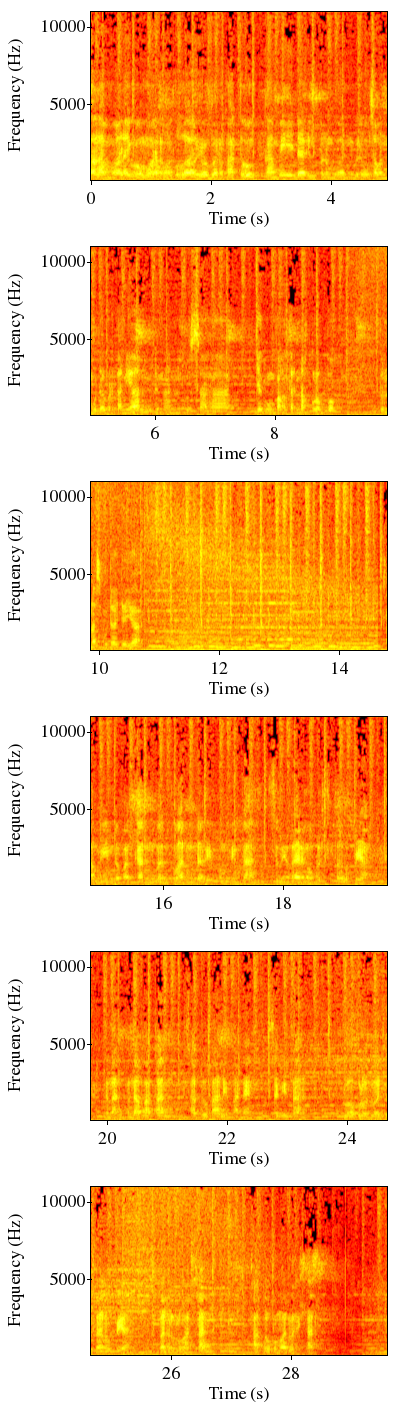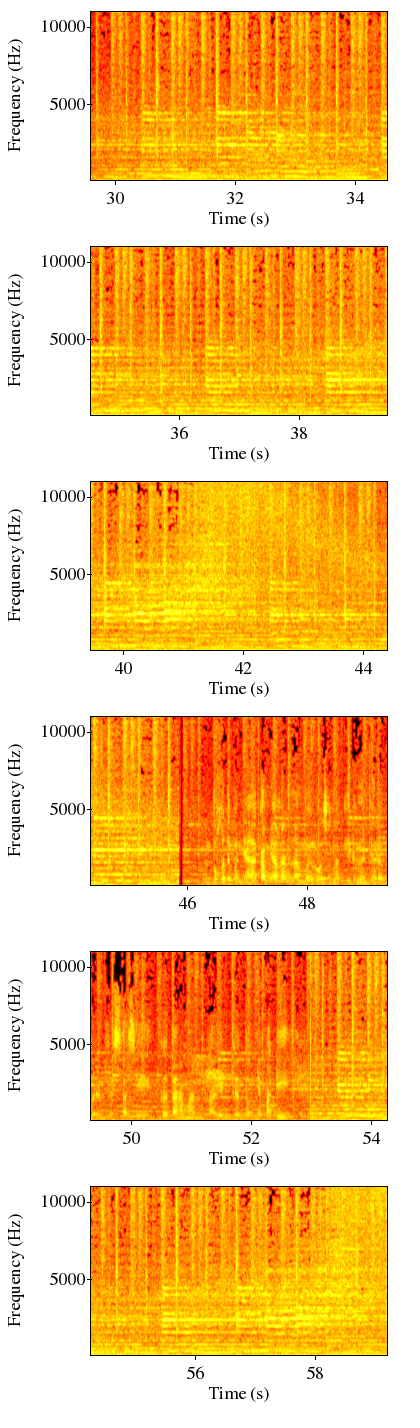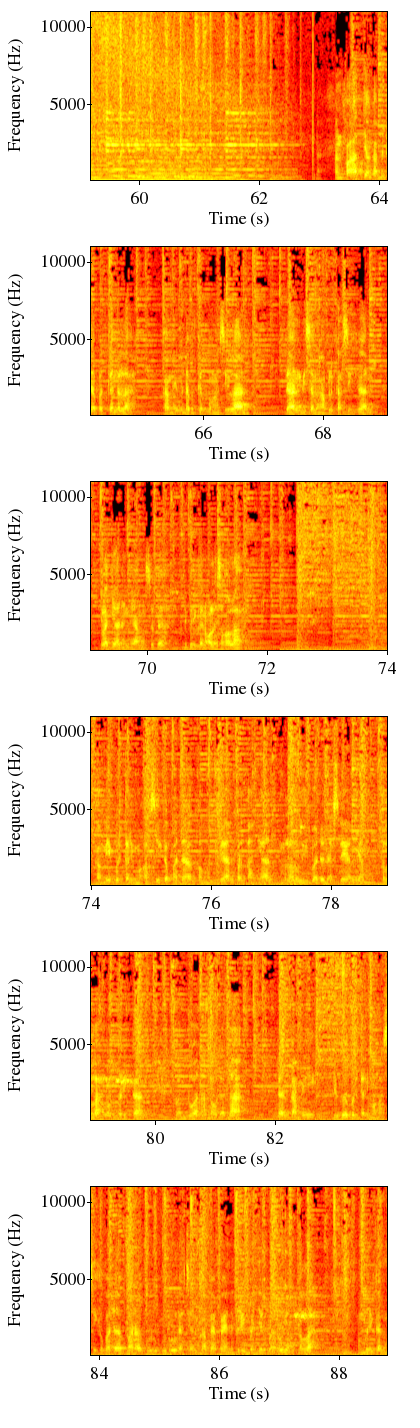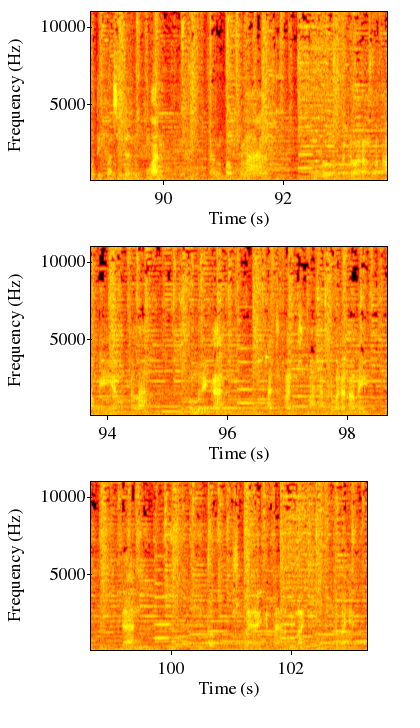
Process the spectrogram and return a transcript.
Assalamualaikum warahmatullahi wabarakatuh. Kami dari Penumbuhan Wirausahawan Muda Pertanian dengan usaha jagung pangan ternak kelompok Tunas Muda Jaya. Kami mendapatkan bantuan dari pemerintah senilai 15 juta rupiah dengan pendapatan satu kali panen sekitar 22 juta rupiah per luasan 1,2 hektar. Ke depannya, kami akan menambah luasan lagi dengan cara berinvestasi ke tanaman lain, contohnya padi. Nah, manfaat yang kami dapatkan adalah kami mendapatkan penghasilan dan bisa mengaplikasikan pelajaran yang sudah diberikan oleh sekolah. Kami berterima kasih kepada Kementerian Pertanian melalui Badan SDM yang telah memberikan bantuan atau dana. Dan kami juga berterima kasih kepada para guru-guru SMK PP Negeri Banjarbaru yang telah memberikan motivasi dan dukungan. Tak lupa pula untuk kedua orang tua kami yang telah memberikan acuan semangat kepada kami dan untuk supaya kita lebih maju untuk ke depannya.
